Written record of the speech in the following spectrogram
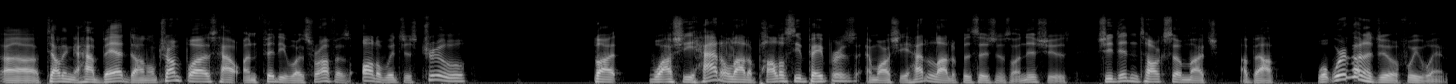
uh, telling how bad Donald Trump was, how unfit he was for office, all of which is true. But while she had a lot of policy papers and while she had a lot of positions on issues, she didn't talk so much about What we're going to do if we win,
